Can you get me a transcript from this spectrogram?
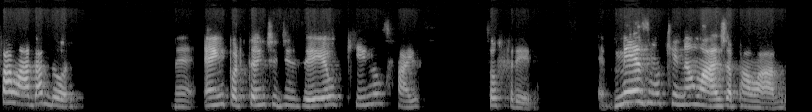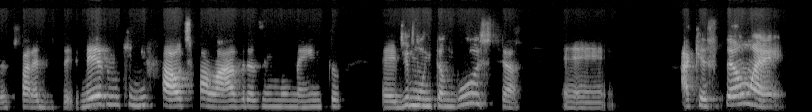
falar da dor. Né? É importante dizer o que nos faz sofrer. É, mesmo que não haja palavras para dizer, mesmo que me falte palavras em um momento é, de muita angústia, é, a questão é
